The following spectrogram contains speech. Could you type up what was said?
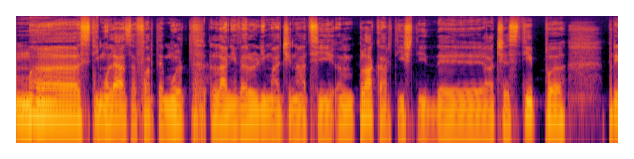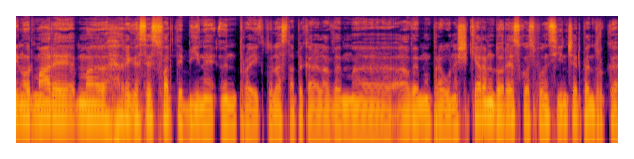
mă stimulează foarte mult la nivelul imaginației. Îmi plac artiștii de acest tip, prin urmare mă regăsesc foarte bine în proiectul ăsta pe care îl avem, uh, avem împreună și chiar îmi doresc, o spun sincer, pentru că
